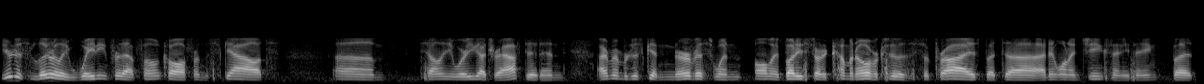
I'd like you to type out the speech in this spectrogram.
you're just literally waiting for that phone call from the scouts um, telling you where you got drafted. And I remember just getting nervous when all my buddies started coming over because it was a surprise, but uh, I didn't want to jinx anything. But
